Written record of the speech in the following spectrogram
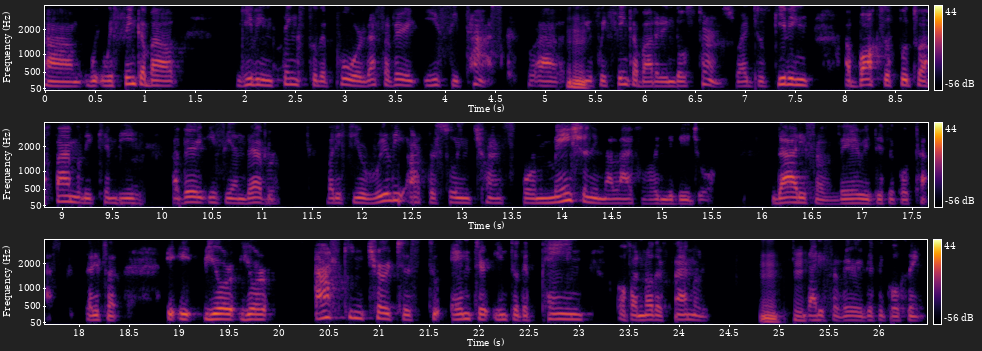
Um, we, we, think about giving things to the poor, that's a very easy task uh, mm. if we think about it in those terms, right? Just giving a box of food to a family can be mm. a very easy endeavor. But if you really are pursuing transformation in the life of an individual, that is a very difficult task. That is a it, it, you're you're asking churches to enter into the pain of another family Mm. That is a very difficult thing.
